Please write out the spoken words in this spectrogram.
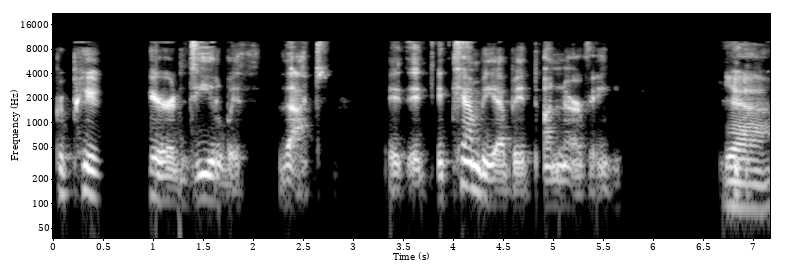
prepared to deal with that, it, it, it can be a bit unnerving. Yeah,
